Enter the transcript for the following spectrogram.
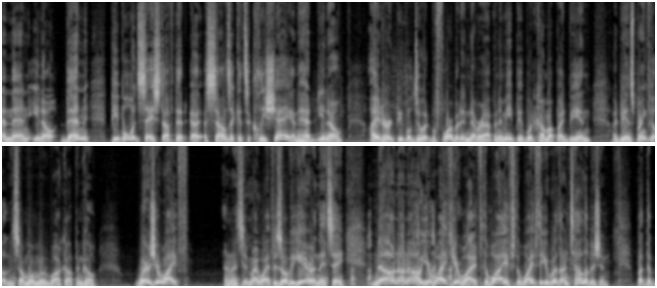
and then you know then people would say stuff that uh, sounds like it's a cliche and had you know i had heard people do it before but it never happened to me people would come up i'd be in i'd be in springfield and some woman would walk up and go where's your wife and I'd say, My wife is over here. And they'd say, No, no, no, your wife, your wife, the wife, the wife that you're with on television. But the,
